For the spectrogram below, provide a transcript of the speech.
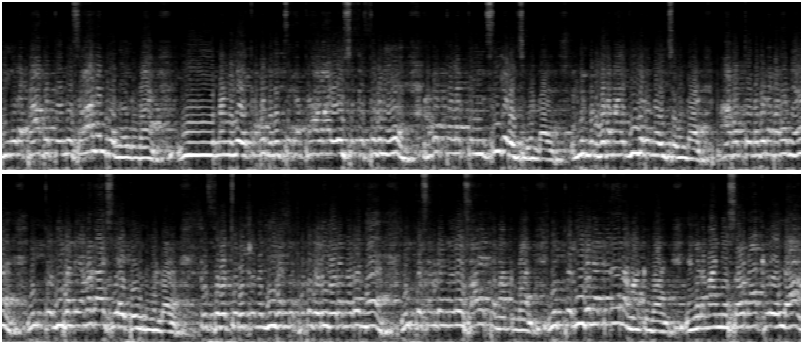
നിങ്ങളുടെ പാപത്തിൽ നിന്ന് സ്വാതന്ത്ര്യം നൽകുവാൻ ഈ മണ്ണിലേക്ക് അവതരിച്ച കർത്താവായ യേശു ക്രിസ്തുവിനെ അകത്തളത്തിൽ സ്വീകരിച്ചുകൊണ്ട് അനുഗ്രഹീതമായ ജീവിതം നയിച്ചുകൊണ്ട് പാപത്തോട് വിട പറഞ്ഞ് നിത്യജീവന്റെ അവകാശിയായി തീർന്നുകൊണ്ട് ക്രിസ്തു വച്ചിരിക്കുന്ന ജീവന്റെ പുതുവഴിയിലൂടെ നടന്ന് നിത്യസംഘങ്ങളെ സ്വായത്തമാക്കുവാൻ നിത്യജീവനെ കരകരമാക്കുവാൻ ഞങ്ങളുടെ മാന്യ ശ്രോതാക്കളെല്ലാം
